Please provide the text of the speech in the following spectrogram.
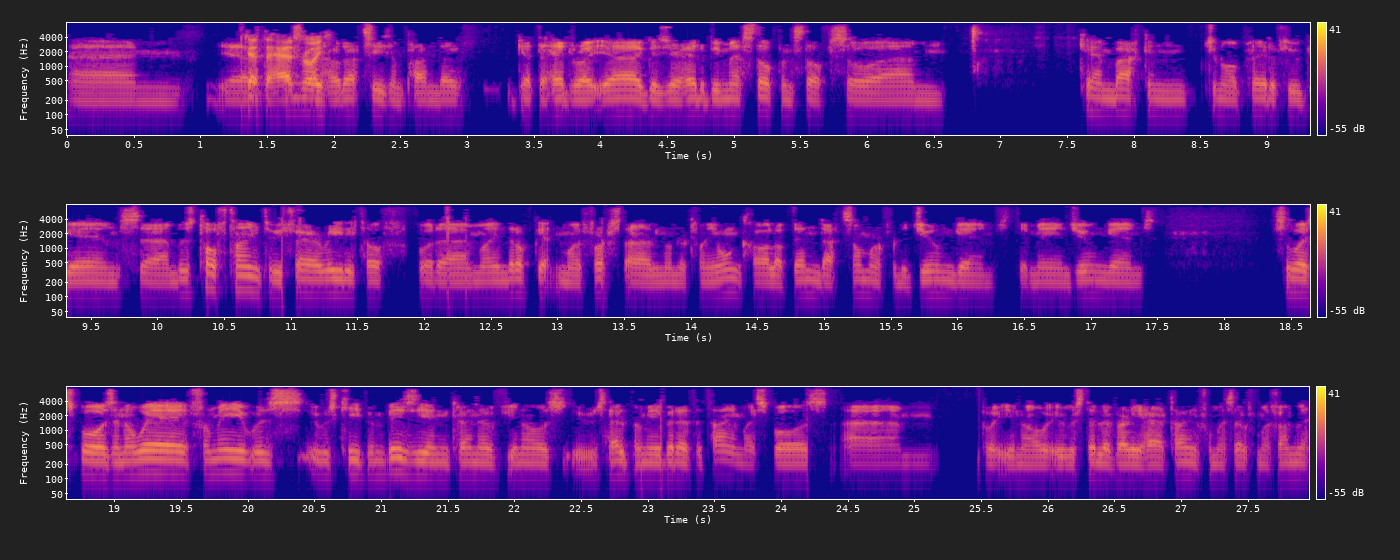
um, yeah, get the head right. How that season panned out. Get the head right, yeah, because your head would be messed up and stuff. So, um, came back and you know played a few games. Um, it was a tough time to be fair, really tough. But um, I ended up getting my first Ireland under twenty one call up then that summer for the June games, the May and June games so I suppose in a way for me it was it was keeping busy and kind of you know it was, it was helping me a bit at the time I suppose um, but you know it was still a very hard time for myself and my family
